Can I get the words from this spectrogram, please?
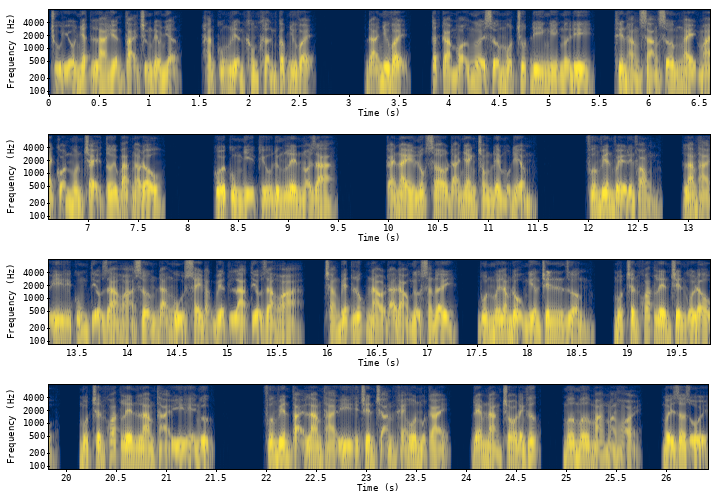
chủ yếu nhất là hiện tại chứng đều nhận, hắn cũng liền không khẩn cấp như vậy. Đã như vậy, tất cả mọi người sớm một chút đi nghỉ ngơi đi, thiên hằng sáng sớm ngày mai còn muốn chạy tới bác ngao đâu. Cuối cùng nhị cứu đứng lên nói ra. Cái này lúc sau đã nhanh trong đêm một điểm. Phương viên về đến phòng, lam hải y cùng tiểu gia hỏa sớm đã ngủ say đặc biệt là tiểu gia hỏa, chẳng biết lúc nào đã đảo ngược sang đây, bốn mươi lăm độ nghiêng trên giường, một chân khoác lên trên gối đầu, một chân khoác lên lam thả i y hề ngực. Phương viên tại lam thả i y trên chắn khẽ hôn một cái đem nàng cho đánh thức, mơ mơ màng màng hỏi, mấy giờ rồi?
